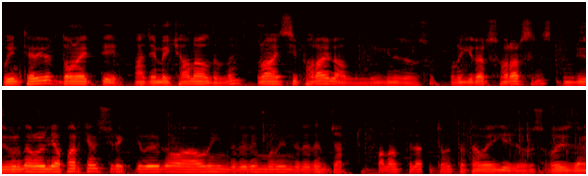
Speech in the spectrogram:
bu interior donate değil. Sadece mekanı aldım ben. Bunu IC parayla aldım bilginiz olsun. Onu girer sorarsınız. Biz burada rol yaparken sürekli böyle Aa, onu indirelim bunu indirelim cat falan filan. Bir ton tatavaya geliyoruz. O yüzden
